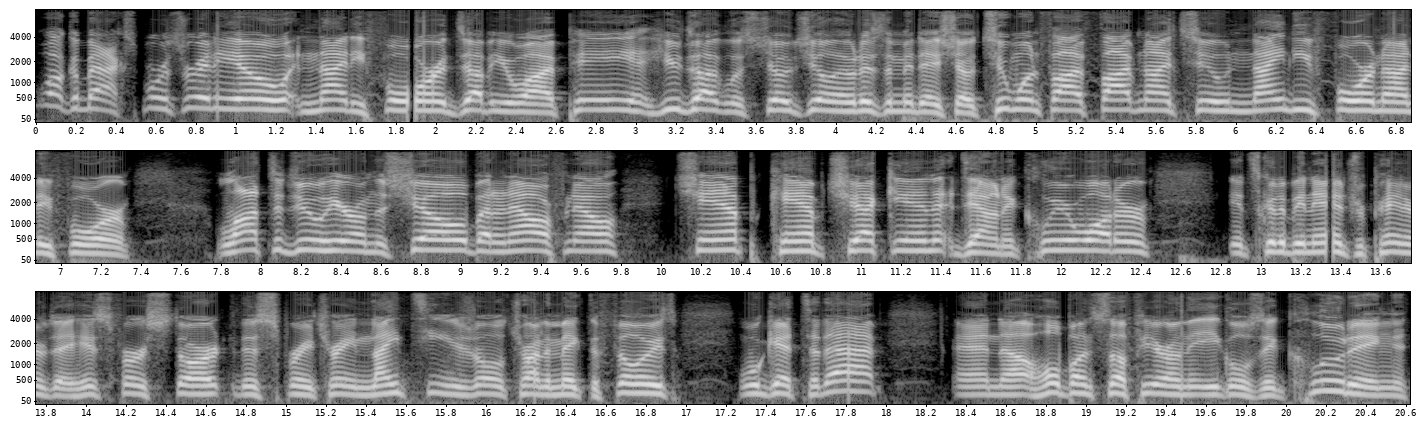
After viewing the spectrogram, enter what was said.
Welcome back. Sports Radio 94 WIP. Hugh Douglas, Joe Giglio. It is the midday show. 215 592 9494. Lot to do here on the show. About an hour from now, Champ Camp check in down in Clearwater. It's going to be an Andrew Painter day, his first start this spring training. 19 years old, trying to make the Phillies. We'll get to that and a whole bunch of stuff here on the Eagles, including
